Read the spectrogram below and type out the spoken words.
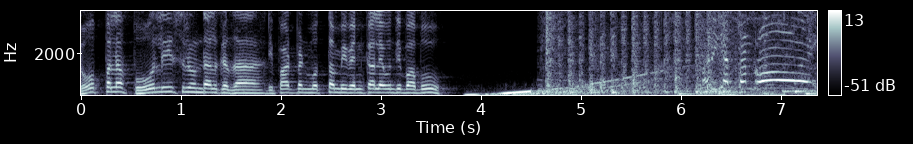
లోపల పోలీసులు ఉండాలి కదా. డిపార్ట్మెంట్ మొత్తం మీ వెనకాలే ఉంది బాబు. పరిగెత్తండి రోయ్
